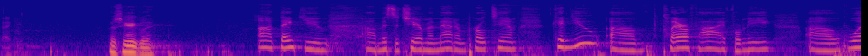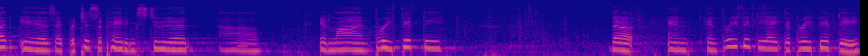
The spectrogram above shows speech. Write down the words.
Thank you. Ms. Hugley. Uh, Thank you, uh, Mr. Chairman. Madam Pro Tem, can you um, clarify for me uh, what is a participating student uh, in line 350? The, in, in 358 to 350,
